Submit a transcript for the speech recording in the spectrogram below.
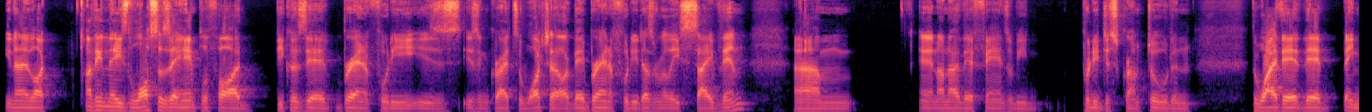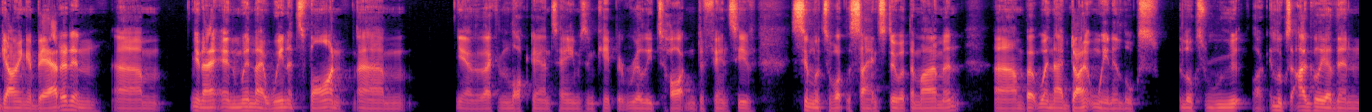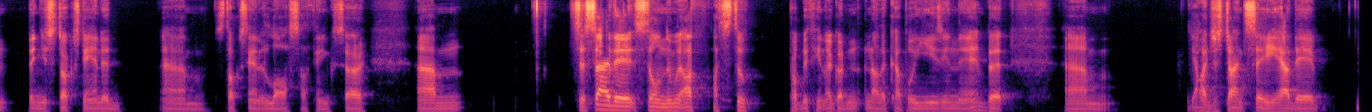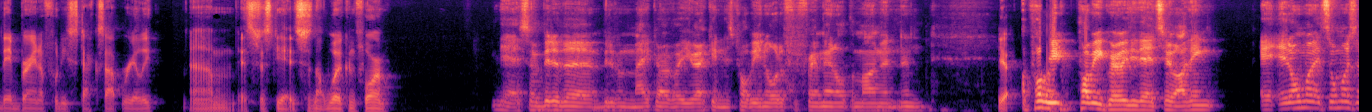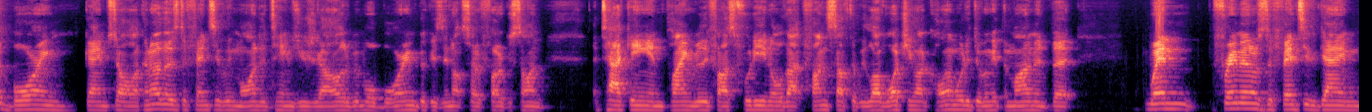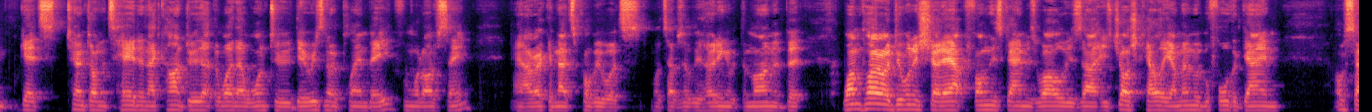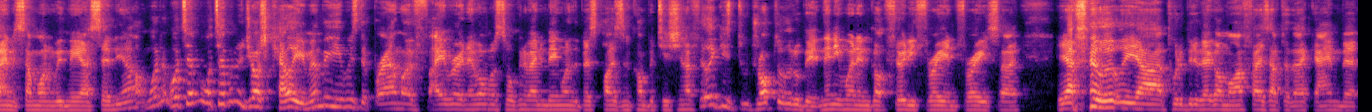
You know, like I think these losses are amplified because their brand of footy is isn't great to watch. Like their brand of footy doesn't really save them, um, and I know their fans will be pretty disgruntled and the way they they've been going about it. And um, you know, and when they win, it's fine. Um, you know, they can lock down teams and keep it really tight and defensive, similar to what the Saints do at the moment. Um, but when they don't win, it looks it looks re- like it looks uglier than than your stock standard um, stock standard loss. I think so. Um, to say they're still in the, I, I still probably think they've got another couple of years in there, but um, I just don't see how their their brand of footy stacks up. Really, um, it's just yeah, it's just not working for them. Yeah, so a bit of a, a bit of a makeover, you reckon, is probably in order for Fremantle at the moment, and yeah, I probably probably agree with you there too. I think it, it, almost it's almost a boring game style. Like I know those defensively minded teams usually are a little bit more boring because they're not so focused on attacking and playing really fast footy and all that fun stuff that we love watching, like Collingwood are doing at the moment. But when Fremantle's defensive game gets turned on its head and they can't do that the way they want to, there is no plan B from what I've seen. And I reckon that's probably what's what's absolutely hurting it at the moment. But one player I do want to shout out from this game as well is uh, is Josh Kelly. I remember before the game, I was saying to someone with me, I said, you know, what, what's what's happened to Josh Kelly? Remember, he was the Brownlow favorite, and everyone was talking about him being one of the best players in the competition. I feel like he's dropped a little bit, and then he went and got 33 and three. So he absolutely uh, put a bit of egg on my face after that game. But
